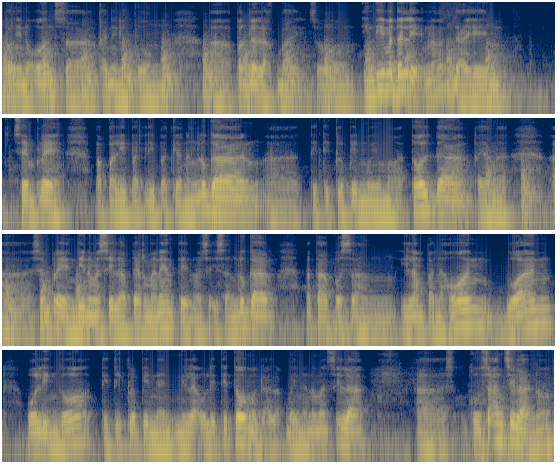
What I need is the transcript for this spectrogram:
Panginoon sa kanilang pong uh, paglalakbay. So, hindi madali, no? Dahil, siyempre, papalipat-lipat ka ng lugar, uh, titiklopin mo yung mga tolda, kaya nga, uh, siyempre, hindi naman sila permanente no, sa isang lugar, matapos ang ilang panahon, buwan o linggo, titiklopin nila ulit ito, maglalakbay na naman sila, uh, kung saan sila, no?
